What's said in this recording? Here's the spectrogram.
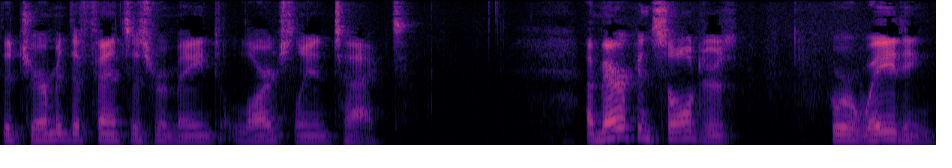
The German defenses remained largely intact. American soldiers who were waiting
